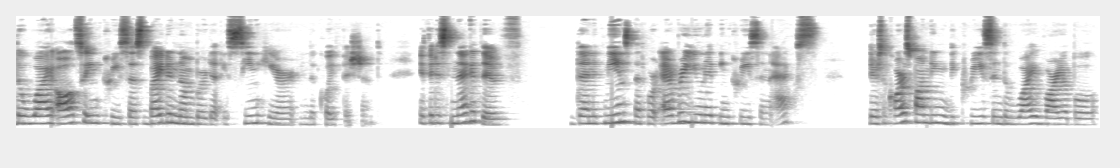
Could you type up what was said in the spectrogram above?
the y also increases by the number that is seen here in the coefficient. If it is negative, then it means that for every unit increase in x, there's a corresponding decrease in the y variable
